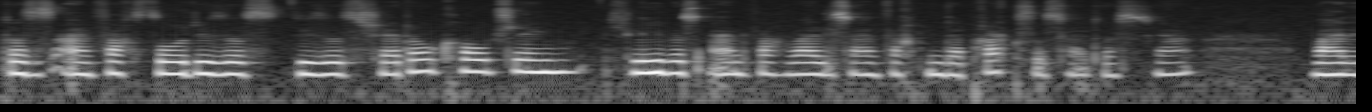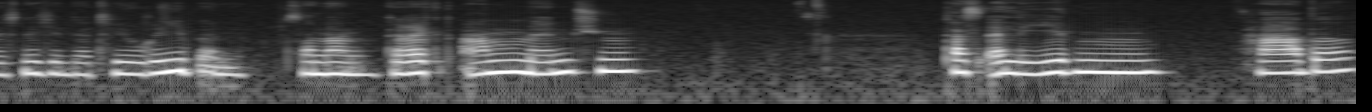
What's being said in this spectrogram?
das ist einfach so dieses, dieses Shadow Coaching. Ich liebe es einfach, weil es einfach in der Praxis halt ist, ja. Weil ich nicht in der Theorie bin, sondern direkt am Menschen das Erleben habe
